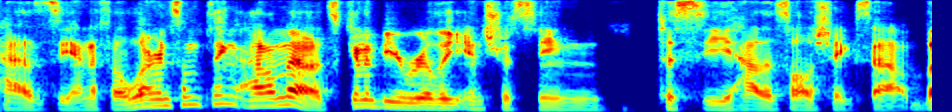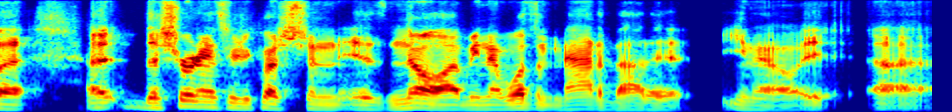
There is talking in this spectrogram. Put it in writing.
has the NFL learned something? I don't know. It's going to be really interesting to see how this all shakes out. But uh, the short answer to your question is no. I mean, I wasn't mad about it. You know, it, uh,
